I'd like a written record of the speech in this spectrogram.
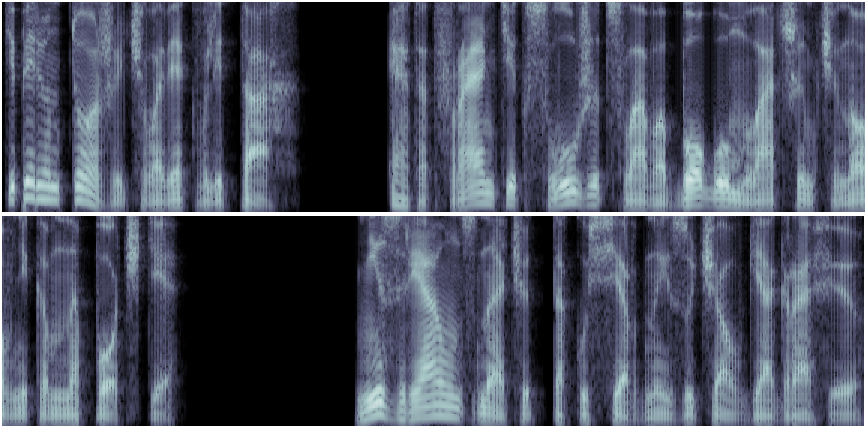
Теперь он тоже человек в летах. Этот Франтик служит, слава богу, младшим чиновникам на почте. Не зря он, значит, так усердно изучал географию.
